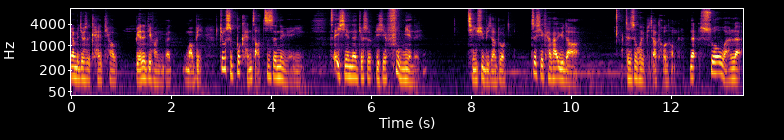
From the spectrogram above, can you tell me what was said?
要么就是开挑别的地方的毛病，就是不肯找自身的原因。这些呢，就是一些负面的情绪比较多。这些开发遇到，真是会比较头痛的。那说完了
